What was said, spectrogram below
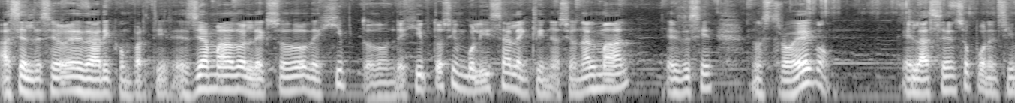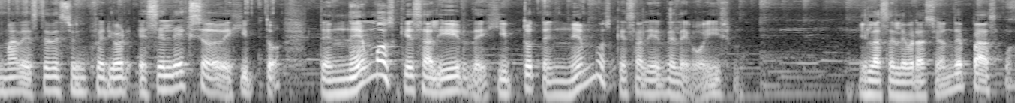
hacia el deseo de dar y compartir. Es llamado el éxodo de Egipto, donde Egipto simboliza la inclinación al mal, es decir, nuestro ego. El ascenso por encima de este deseo inferior es el éxodo de Egipto. Tenemos que salir de Egipto, tenemos que salir del egoísmo. Y la celebración de Pascua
